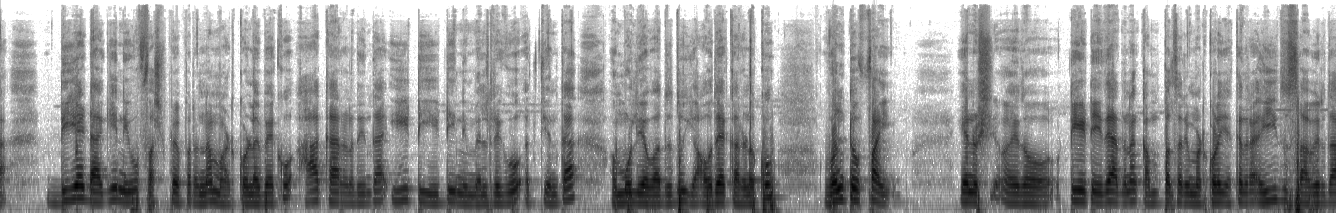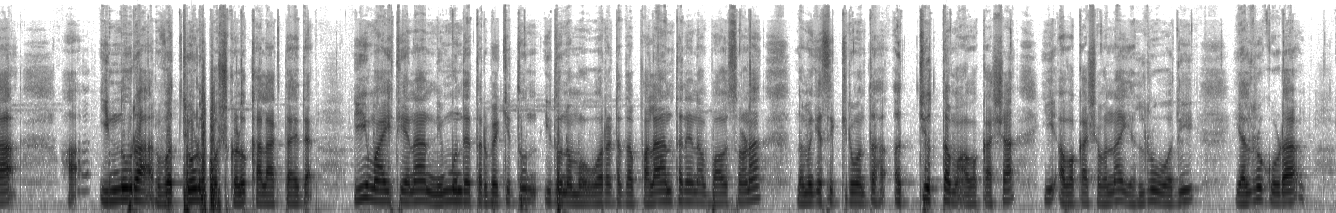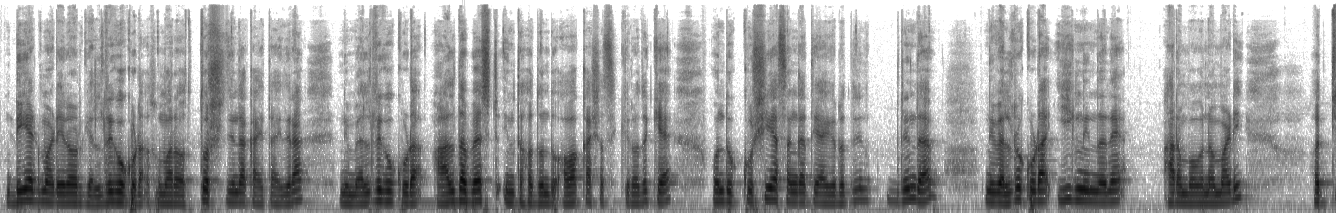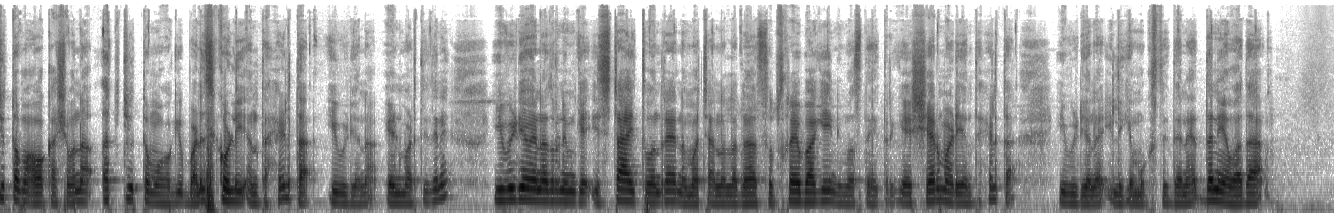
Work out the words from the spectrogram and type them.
ಡಿ ಎಡ್ ಆಗಿ ನೀವು ಫಸ್ಟ್ ಪೇಪರನ್ನು ಮಾಡಿಕೊಳ್ಳಬೇಕು. ಆ ಕಾರಣದಿಂದ ಈ ಟಿ ಇ ಟಿ ನಿಮ್ಮೆಲ್ಲರಿಗೂ ಅತ್ಯಂತ ಅಮೂಲ್ಯವಾದದ್ದು ಯಾವುದೇ ಕಾರಣಕ್ಕೂ ಒನ್ ಟು ಫೈವ್ ಏನು ಇದು ಟಿ ಇ ಟಿ ಇದೆ, ಅದನ್ನು ಕಂಪಲ್ಸರಿ ಮಾಡ್ಕೊಳ್ಳಿ. ಯಾಕಂದರೆ ಐದು ಸಾವಿರದ ಇನ್ನೂರ ಅರವತ್ತೇಳು ಪೋಸ್ಟ್ಗಳು ಕಾಲಾಗ್ತಾ ಇದೆ. ಈ ಮಾಹಿತಿಯನ್ನು ನಿಮ್ಮ ಮುಂದೆ ತರಬೇಕಿತ್ತು. ಇದು ನಮ್ಮ ಹೋರಾಟದ ಫಲ ಅಂತಲೇ ನಾವು ಭಾವಿಸೋಣ. ನಮಗೆ ಸಿಕ್ಕಿರುವಂತಹ ಅತ್ಯುತ್ತಮ ಅವಕಾಶ. ಈ ಅವಕಾಶವನ್ನು ಎಲ್ಲರೂ ಓದಿ ಎಲ್ಲರೂ ಕೂಡ ಡಿ ಎಡ್ ಮಾಡಿರೋರಿಗೆಲ್ಲರಿಗೂ ಕೂಡ ಸುಮಾರು ಹತ್ತು ವರ್ಷದಿಂದ ಕಾಯ್ತಾ ಇದ್ದೀರಾ. ನಿಮ್ಮೆಲ್ಲರಿಗೂ ಕೂಡ ಆಲ್ ದ ಬೆಸ್ಟ್ ಇಂತಹದ್ದೊಂದು ಅವಕಾಶ ಸಿಕ್ಕಿರೋದಕ್ಕೆ ಒಂದು ಖುಷಿಯ ಸಂಗತಿಯಾಗಿರೋದ್ರಿಂದ ನೀವೆಲ್ಲರೂ ಕೂಡ ಈಗಿನಿಂದನೇ ಆರಂಭವನ್ನು ಮಾಡಿ ಅತ್ಯುತ್ತಮ ಅವಕಾಶವನ್ನು ಅತ್ಯುತ್ತಮವಾಗಿ ಬಳಸಿಕೊಳ್ಳಿ ಅಂತ ಹೇಳ್ತಾ ಈ ವಿಡಿಯೋನ ಎಂಡ್ ಮಾಡ್ತಿದ್ದೀನಿ. ಈ ವಿಡಿಯೋ ಏನಾದರೂ ನಿಮಗೆ ಇಷ್ಟ ಆಯಿತು ಅಂದರೆ ನಮ್ಮ ಚಾನಲನ್ನು ಸಬ್ಸ್ಕ್ರೈಬ್ ಆಗಿ, ನಿಮ್ಮ ಸ್ನೇಹಿತರಿಗೆ ಶೇರ್ ಮಾಡಿ ಅಂತ ಹೇಳ್ತಾ ಈ ವಿಡಿಯೋನ ಇಲ್ಲಿಗೆ ಮುಗಿಸ್ತಿದ್ದೇನೆ. ಧನ್ಯವಾದ.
